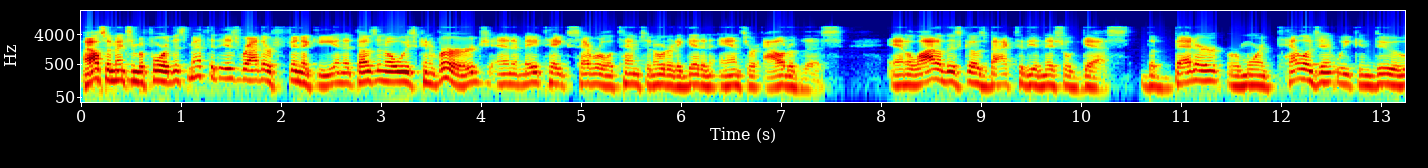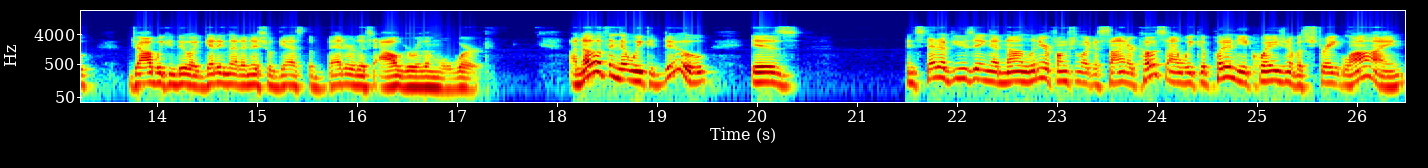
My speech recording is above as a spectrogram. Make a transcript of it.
I also mentioned before, this method is rather finicky and it doesn't always converge, and it may take several attempts in order to get an answer out of this. And a lot of this goes back to the initial guess. The better or more intelligent we can do, job we can do at getting that initial guess, the better this algorithm will work. Another thing that we could do is instead of using a nonlinear function like a sine or cosine, we could put in the equation of a straight line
